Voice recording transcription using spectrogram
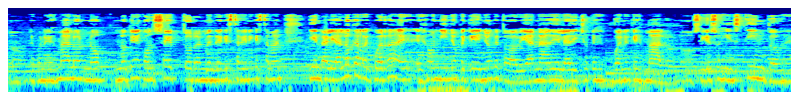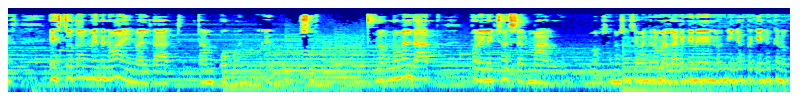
¿no? Es bueno es malo, no, no tiene concepto realmente de que está bien y que está mal. Y en realidad lo que recuerda es, a un niño pequeño que todavía nadie le ha dicho que es bueno y que es malo, ¿no? Sigue sus instintos, es, es totalmente, no hay maldad tampoco en, en no, no maldad por el hecho de ser malo, ¿no? sino sencillamente la maldad que tienen los niños pequeños que no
